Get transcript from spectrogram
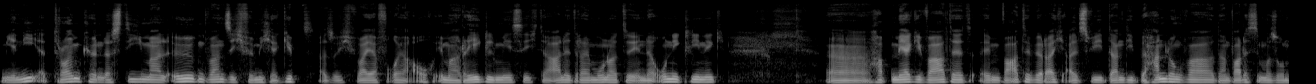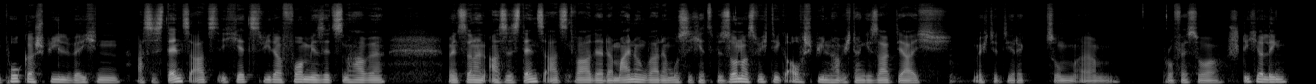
mir nie erträumen können, dass die mal irgendwann sich für mich ergibt. Also ich war ja vorher auch immer regelmäßig da alle drei Monate in der Uniklinik äh, habe mehr gewartet im Wartebereich, als wie dann die Behandlung war. Dann war das immer so ein Pokerspiel, welchen Assistenzarzt ich jetzt wieder vor mir sitzen habe. Wenn es dann ein Assistenzarzt war, der der Meinung war, der muss sich jetzt besonders wichtig aufspielen, habe ich dann gesagt, ja, ich möchte direkt zum ähm, Professor Sticherling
